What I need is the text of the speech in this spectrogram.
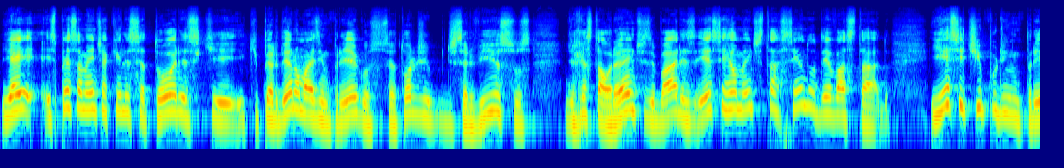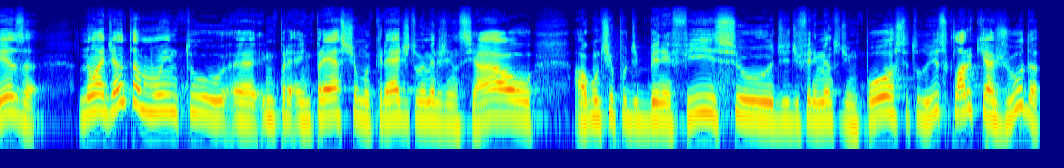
E aí, especialmente aqueles setores que, que perderam mais empregos, setor de, de serviços, de restaurantes e bares, esse realmente está sendo devastado. E esse tipo de empresa não adianta muito é, empréstimo, crédito emergencial, algum tipo de benefício, de diferimento de imposto e tudo isso. Claro que ajuda,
